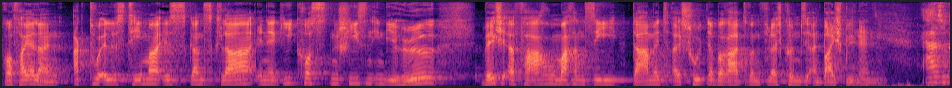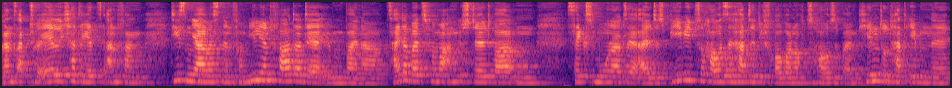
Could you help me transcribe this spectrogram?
Frau Feierlein, aktuelles Thema ist ganz klar, Energiekosten schießen in die Höhe. Welche Erfahrungen machen Sie damit als Schuldnerberaterin? Vielleicht können Sie ein Beispiel nennen. Ja, also ganz aktuell. Ich hatte jetzt Anfang diesen Jahres einen Familienvater, der eben bei einer Zeitarbeitsfirma angestellt war, ein sechs Monate altes Baby zu Hause hatte. Die Frau war noch zu Hause beim Kind und hat eben eine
